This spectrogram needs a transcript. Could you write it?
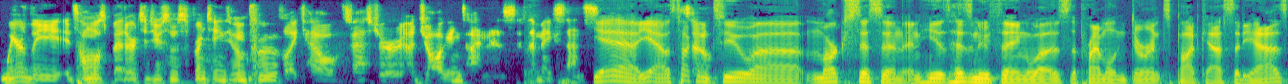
weirdly, it's almost better to do some sprinting to improve, like, how fast your jogging time is, if that makes sense. yeah yeah i was talking So- to uh, mark sisson and his his new thing was the primal endurance podcast that he has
